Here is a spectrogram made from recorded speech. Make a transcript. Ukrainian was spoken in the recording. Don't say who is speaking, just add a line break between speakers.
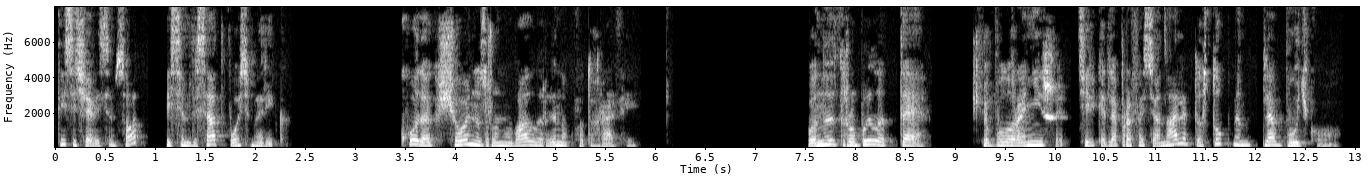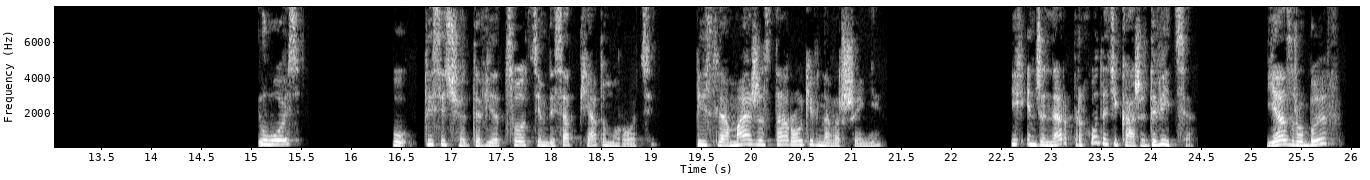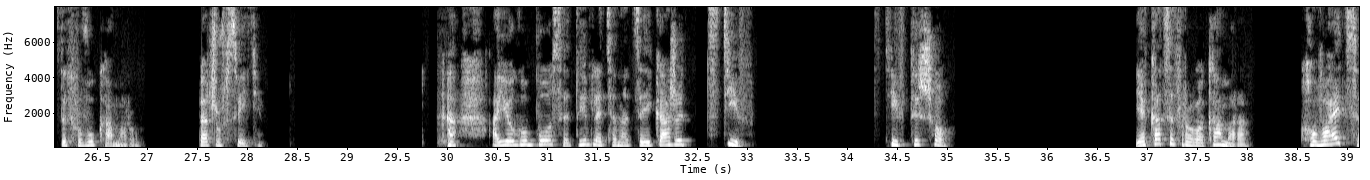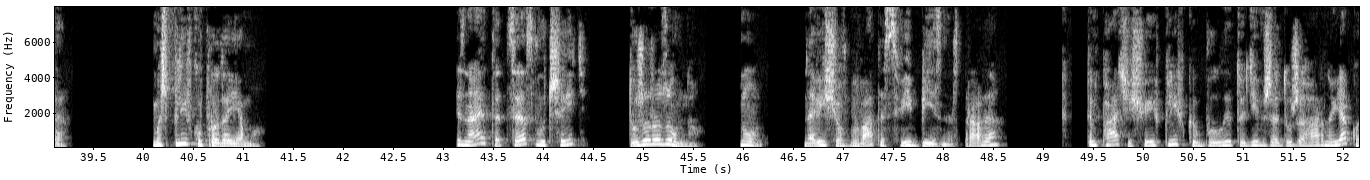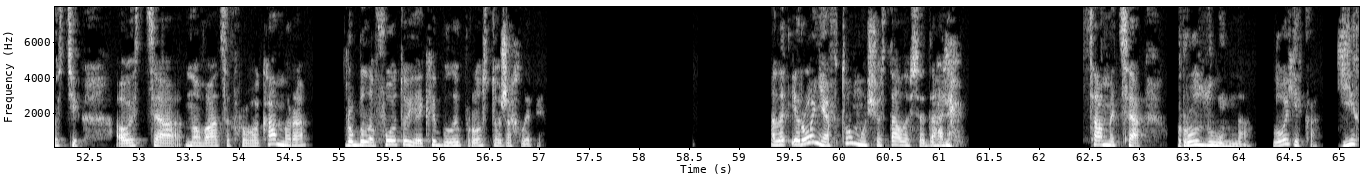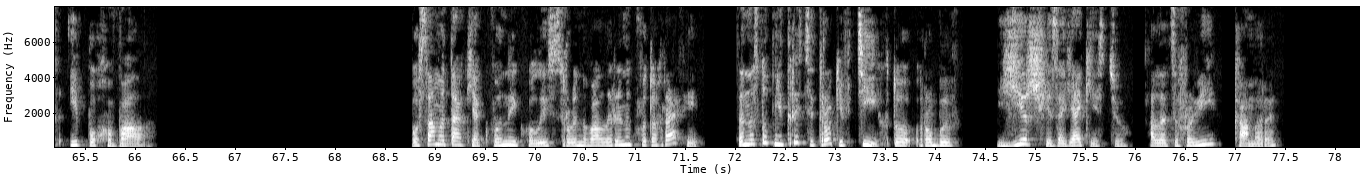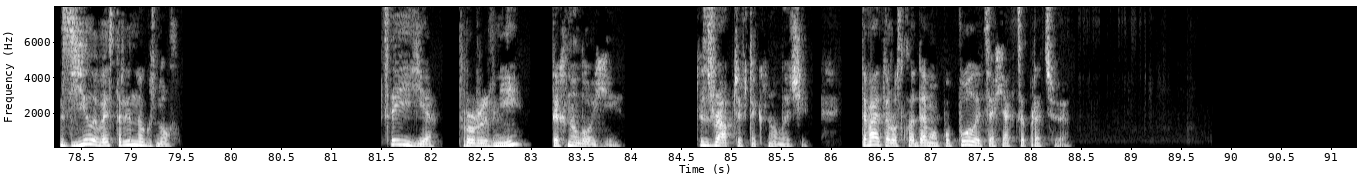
1888 рік. Kodak щойно зруйнували ринок фотографій. Вони зробили те, що було раніше тільки для професіоналів, доступним для будь-кого. І ось у 1975 році, після майже 100 років на вершині, їх інженер приходить і каже: Дивіться, я зробив цифрову камеру. Першу в світі. А, його боси дивляться на це і кажуть: Стів, Стів, ти що? Яка цифрова камера? Ховай це! Ми ж плівку продаємо. І знаєте, це звучить дуже розумно. Ну, навіщо вбивати свій бізнес, правда? Тим паче, що їх плівки були тоді вже дуже гарної якості, а ось ця нова цифрова камера робила фото, які були просто жахливі. Але іронія в тому, що сталося далі. Саме ця розумна логіка їх і поховала. Бо саме так, як вони колись зруйнували ринок фотографій, за наступні 30 років ті, хто робив гірші за якістю, але цифрові камери, з'їли весь ринок знов. Це і є проривні технології. Disruptive technology. Давайте розкладемо по полицях, як це працює.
